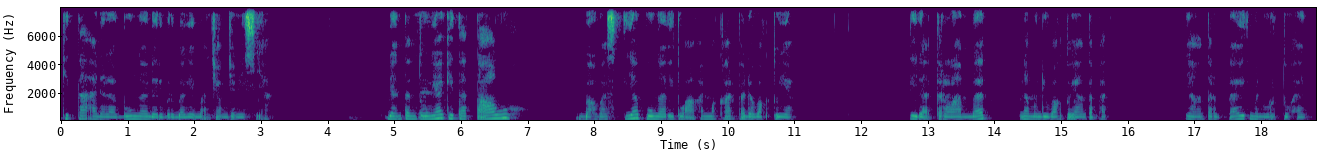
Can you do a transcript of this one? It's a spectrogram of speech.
kita adalah bunga dari berbagai macam jenisnya. Dan tentunya kita tahu bahwa setiap bunga itu akan mekar pada waktunya. Tidak terlambat, namun di waktu yang tepat. Yang terbaik menurut Tuhan.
